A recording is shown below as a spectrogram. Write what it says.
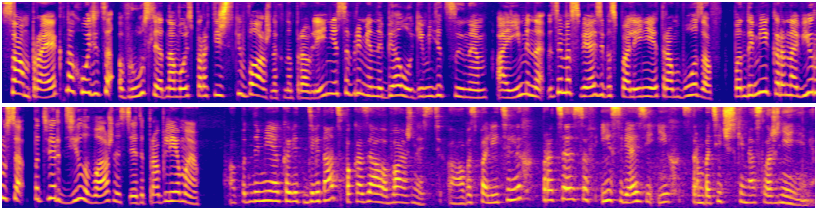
Сам проект находится в русле одного из практически важных направлений современной биологии и медицины, а именно взаимосвязи воспаления тромбозов. Пандемия коронавируса подтвердила важность этой проблемы. А пандемия COVID-19 показала важность а, воспалительных процессов и связи их с тромботическими осложнениями.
